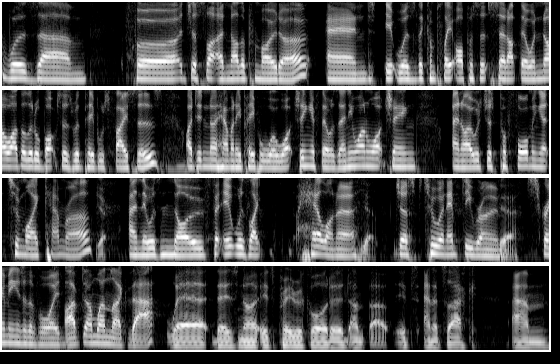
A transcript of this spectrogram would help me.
was um, for just like another promoter. And it was the complete opposite setup. There were no other little boxes with people's faces. I didn't know how many people were watching, if there was anyone watching. And I was just performing it to my camera. Yeah. And there was no, it was like hell on earth. Yeah. Just to an empty room, Yeah. screaming into the void. I've done one like that where there's no, it's pre-recorded. Um, uh, it's and it's like, um,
